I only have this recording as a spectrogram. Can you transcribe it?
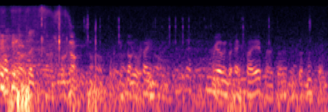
We haven't got FIA bags, I haven't got nothing.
